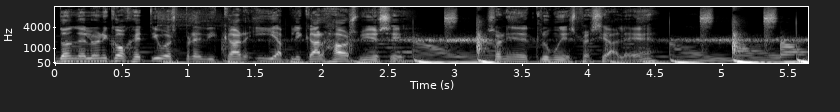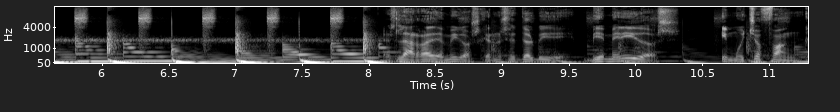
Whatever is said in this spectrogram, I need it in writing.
donde el único objetivo es predicar y aplicar House Music. Sonido de club muy especial, ¿eh? Es la radio, amigos, que no se te olvide. Bienvenidos y mucho funk.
